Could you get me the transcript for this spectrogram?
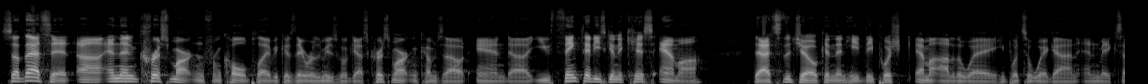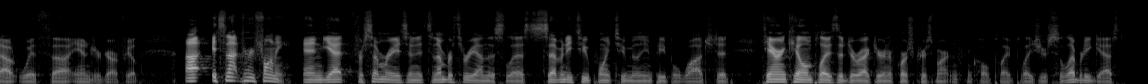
So that's it. Uh, and then Chris Martin from Coldplay, because they were the musical guest. Chris Martin comes out, and uh, you think that he's going to kiss Emma. That's the joke. And then he they push Emma out of the way. He puts a wig on and makes out with uh, Andrew Garfield. Uh, it's not very funny, and yet for some reason it's number three on this list. Seventy-two point two million people watched it. Taran Killam plays the director, and of course Chris Martin from Coldplay plays your celebrity guest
